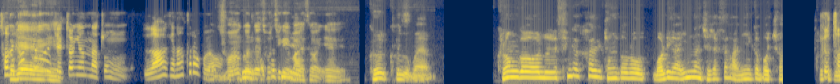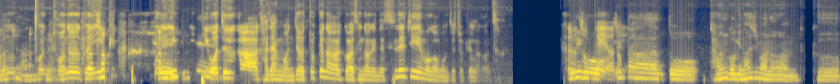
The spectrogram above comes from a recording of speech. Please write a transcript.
저는 그게, 현명한 예. 결정이었나 좀 의아하긴 하더라고요. 저는 그 근데 솔직히 말해서 예 그, 그, 뭐야. 그런 거를 생각할 정도로 머리가 있는 제작사가 아니니까 뭐 저, 그렇죠. 않은데. 그건- 저는 그 그렇죠. 인피 저는 네, Infinity Ward가 가장 먼저 쫓겨나갈 거라 생각했는데 슬래지해머가 먼저 쫓겨나갔어. 그 그리고 적폐예요, 적폐. 일단 또 다른 거긴 하지만은 그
